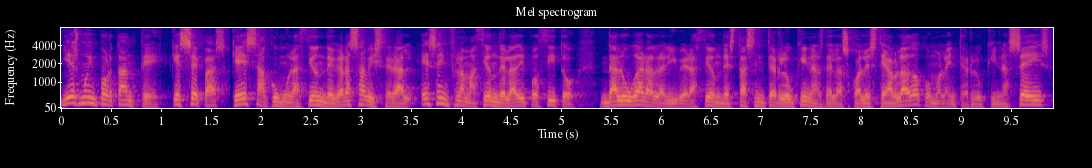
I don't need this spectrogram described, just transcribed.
Y es muy importante que sepas que esa acumulación de grasa visceral, esa inflamación del adipocito, da lugar a la liberación de estas interleuquinas de las cuales te he hablado, como la interleuquina 6,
